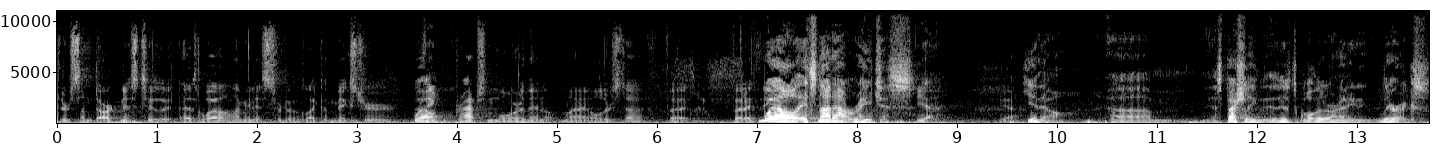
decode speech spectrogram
there's some darkness to it as well. I mean, it's sort of like a mixture. Well- perhaps more than my older stuff, but but I think Well, it's not outrageous, yeah, yeah, you know, um, especially it's- well, there aren't any lyrics,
